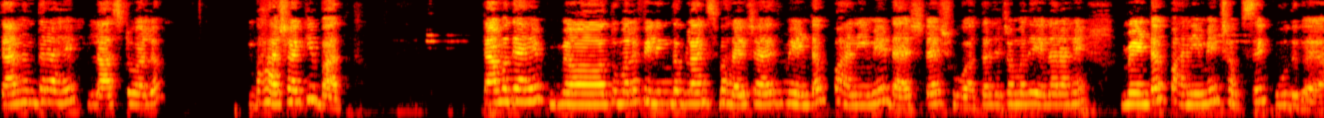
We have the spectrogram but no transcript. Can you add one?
त्यानंतर आहे लास्ट वालं भाषा की बात. त्यामध्ये आहे तुम्हाला फिलिंग द ब्लँक्स भरायचे आहेत. मेंढक पाणी में डॅश डॅश हुआ. तर ह्याच्यामध्ये येणार आहे मेंढक पाणी में छपसे कूद गया.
